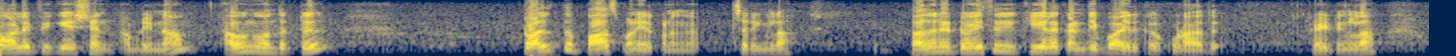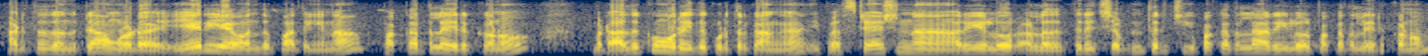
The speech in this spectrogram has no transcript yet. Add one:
குவாலிஃபிகேஷன் அப்படின்னா அவங்க வந்துட்டு டுவெல்த்து பாஸ் பண்ணியிருக்கணுங்க. சரிங்களா? பதினெட்டு வயசுக்கு கீழே கண்டிப்பாக இருக்கக்கூடாது. ரைட்டுங்களா? அடுத்தது வந்துட்டு அவங்களோட ஏரியா வந்து பார்த்தீங்கன்னா பக்கத்தில் இருக்கணும். பட் அதுக்கும் ஒரு இது கொடுத்துருக்காங்க. இப்போ ஸ்டேஷன் அரியலூர் அல்லது திருச்சி அப்படின்னு திருச்சிக்கு பக்கத்தில் அரியலூர் பக்கத்தில் இருக்கணும்.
